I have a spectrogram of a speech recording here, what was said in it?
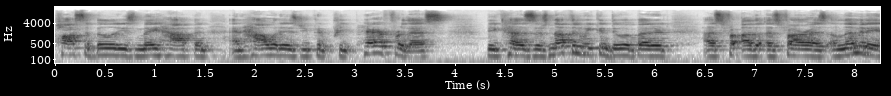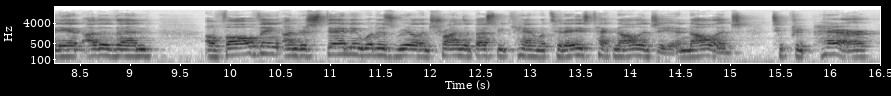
possibilities may happen and how it is you can prepare for this because there's nothing we can do about it as far, as far as eliminating it other than evolving, understanding what is real, and trying the best we can with today's technology and knowledge to prepare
